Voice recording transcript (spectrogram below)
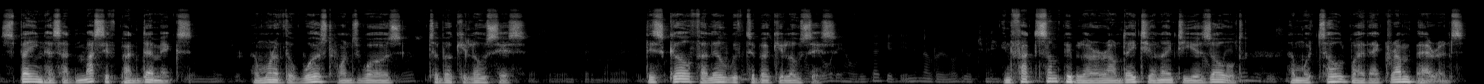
Spain has had massive pandemics, and one of the worst ones was tuberculosis. This girl fell ill with tuberculosis. In fact, some people are around 80 or 90 years old and were told by their grandparents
